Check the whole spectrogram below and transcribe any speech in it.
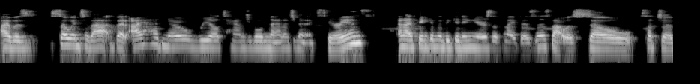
I was so into that, but I had no real tangible management experience. And I think in the beginning years of my business, that was so such a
